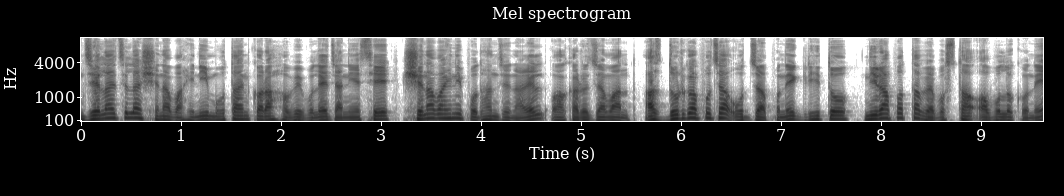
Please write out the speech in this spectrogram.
জেলায় জেলায় সেনাবাহিনী মোতায়েন করা হবে বলে জানিয়েছে সেনাবাহিনী প্রধান জেনারেল ওয়াকারুজ্জামান। আজ দুর্গাপূজা উদযাপনে গৃহীত নিরাপত্তা ব্যবস্থা অবলোকনে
